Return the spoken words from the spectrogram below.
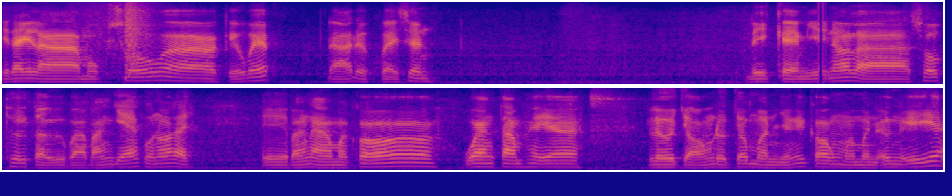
thì đây là một số ờ, kiểu bếp đã được vệ sinh. Đi kèm với nó là số thứ tự và bảng giá của nó đây. Thì bạn nào mà có quan tâm hay ờ, lựa chọn được cho mình những cái con mà mình ưng ý á,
